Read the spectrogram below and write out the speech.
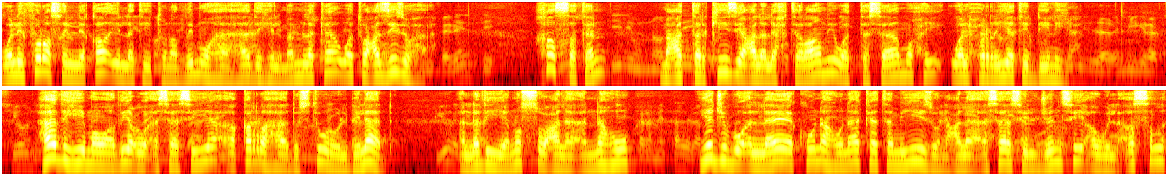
ولفرص اللقاء التي تنظمها هذه المملكة وتعززها خاصة مع التركيز على الاحترام والتسامح والحرية الدينية. هذه مواضيع أساسية أقرها دستور البلاد الذي ينص على أنه يجب أن لا يكون هناك تمييز على أساس الجنس أو الأصل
